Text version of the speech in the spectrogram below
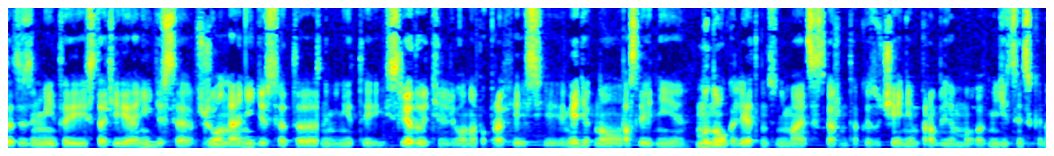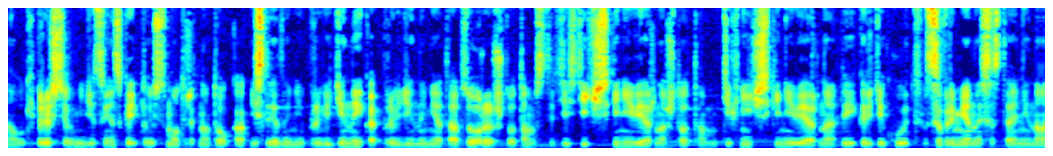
этой знаменитой статьи Анидиса, Джон Анидис – это знаменитый исследователь, он по профессии медик, но последние много лет он занимается, скажем так, изучением проблем в медицинской науке, прежде всего медицинской, то есть смотрит на то, как исследования проведены, как проведены метаобзоры, что там статистически неверно, что там технически неверно, и критикует современное состояние науки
